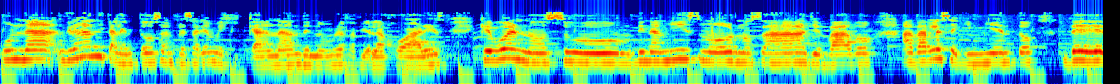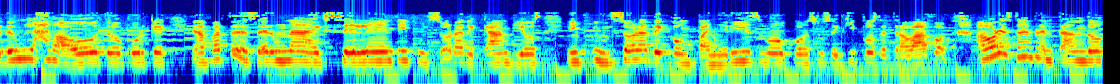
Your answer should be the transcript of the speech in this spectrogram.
una gran y talentosa empresaria mexicana de nombre Fabiola Juárez, que bueno, su dinamismo nos ha llevado a darle seguimiento de, de un lado a otro, porque aparte de ser una excelente impulsora de cambios, impulsora de compañerismo con sus equipos de trabajo, ahora está enfrentando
